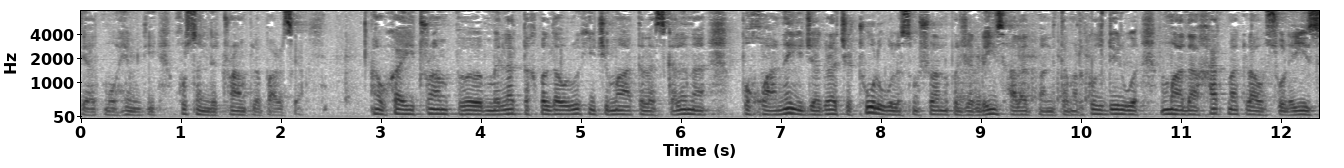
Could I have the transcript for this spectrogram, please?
زیات مهم دي خصوصا د ترامپ لپاره څخه او ښایي ترامپ ملت ته خپل دا وروښي چې ما اتلس کلنه پخوانۍ جګړه چې ټولو ولسمشرانو په جګړه ییز حالت باندې تمرکز ډیر و ما دا ختمه کړه او سوله ییز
